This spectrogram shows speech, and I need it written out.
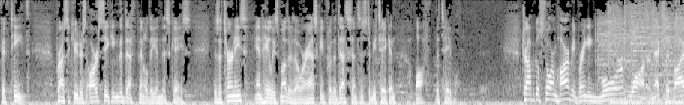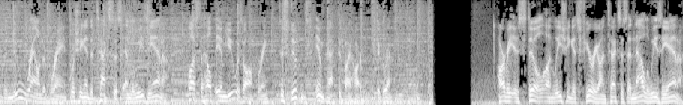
15th. Prosecutors are seeking the death penalty in this case. His attorneys and Hailey's mother, though, are asking for the death sentence to be taken off the table. Tropical storm Harvey bringing more water. Next at 5, the new round of rain pushing into Texas and Louisiana. Plus, the help MU is offering to students impacted by Harvey. Stick around. Harvey is still unleashing its fury on Texas and now Louisiana.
